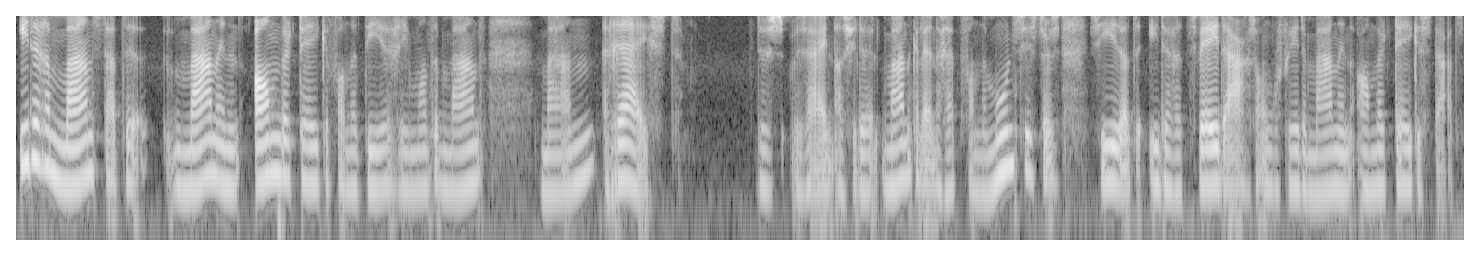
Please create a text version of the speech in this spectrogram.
iedere maand staat de maan in een ander teken van de dierenriem. Want de maand, maan reist. Dus we zijn, als je de maankalender hebt van de Moon Sisters, zie je dat er iedere twee dagen zo ongeveer de maan in een ander teken staat.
